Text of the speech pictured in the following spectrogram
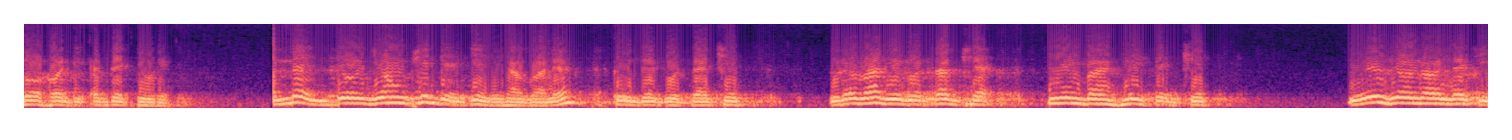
ကောဟောတိအသက်ကျိုးတယ်အသက်တို့ကြောင့်ဖြစ်တဲ့ကျင့်စဉ်ကဘာလဲသူ့တဲ့ကိုတတ်ခြင်း သူတစ်ပါးတွေကိုတတ်ဖြတ်နှိမ့်ပန်းနှိမ့်ဆက်ခြင်းရေစုံသောလက်ရှိ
